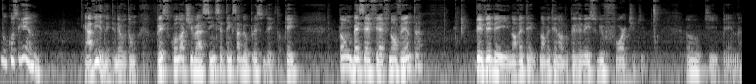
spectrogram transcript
não conseguindo. É a vida, entendeu? Então, Preço, quando o ativo é assim, você tem que saber o preço dele, tá ok? Então, BCFF 90, PVBI 90, 99. O PVBI subiu forte aqui. Oh, que pena.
